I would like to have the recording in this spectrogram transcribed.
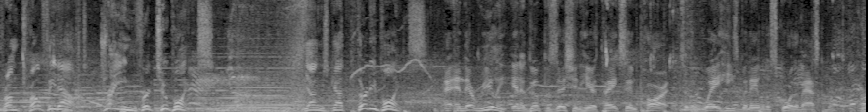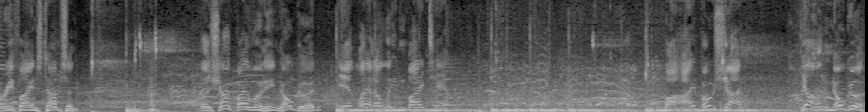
From 12 feet out, drained for two points. Young's got 30 points. And they're really in a good position here, thanks in part to the way he's been able to score the basketball. Curry finds Thompson. The shot by Looney, no good. Atlanta leading by 10. The high post shot. Young, no good.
